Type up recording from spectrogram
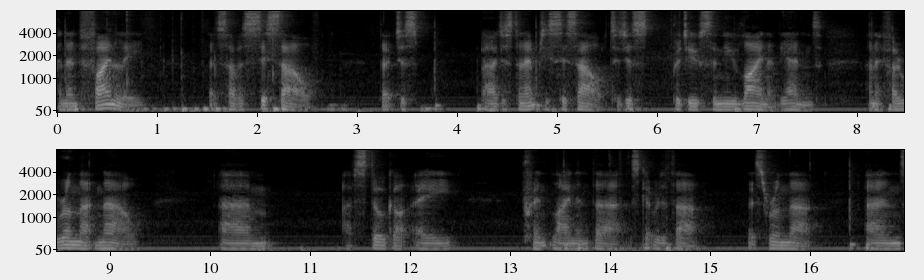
And then finally let's have a sysout that just uh, just an empty sysout to just produce a new line at the end. And if I run that now um, I've still got a print line in there. Let's get rid of that. Let's run that. And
